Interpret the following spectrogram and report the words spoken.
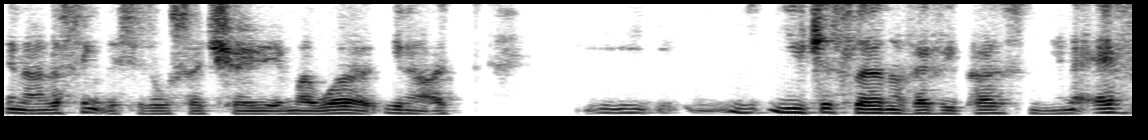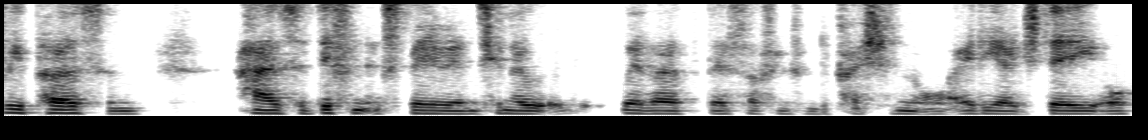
You know, and I think this is also true in my work. You know, I, you, just learn of every person. You know, every person has a different experience. You know, whether they're suffering from depression or ADHD, or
